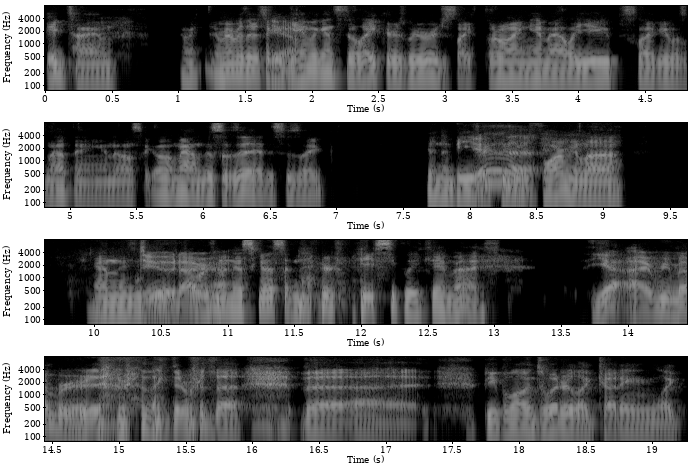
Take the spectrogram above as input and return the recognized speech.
big time. I remember there's like yeah. a game against the Lakers. We were just like throwing him alley oops like it was nothing, and I was like, "Oh man, this is it. This is like going to be yeah. like the new formula." And then dude, I meniscus and never basically came back. Yeah, I remember like there were the the uh, people on Twitter like cutting like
